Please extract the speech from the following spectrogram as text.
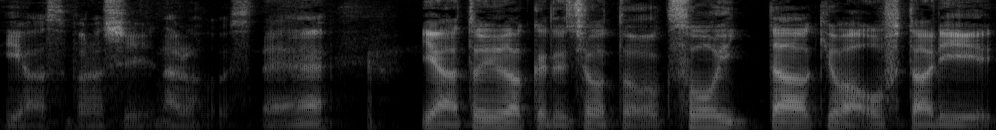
いや素晴らしい。なるほどですねいやというわけでちょっとそういった今日はお二人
